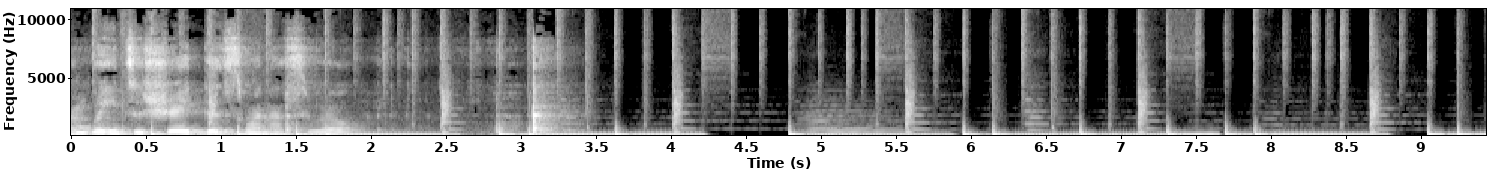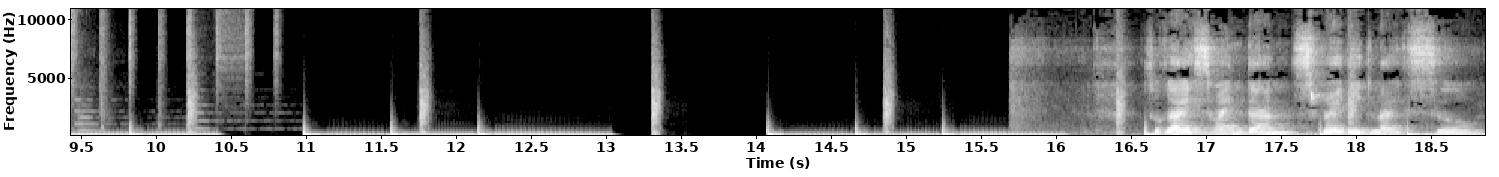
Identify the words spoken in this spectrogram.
I'm going to shred this one as well so guys when done spread it like so.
